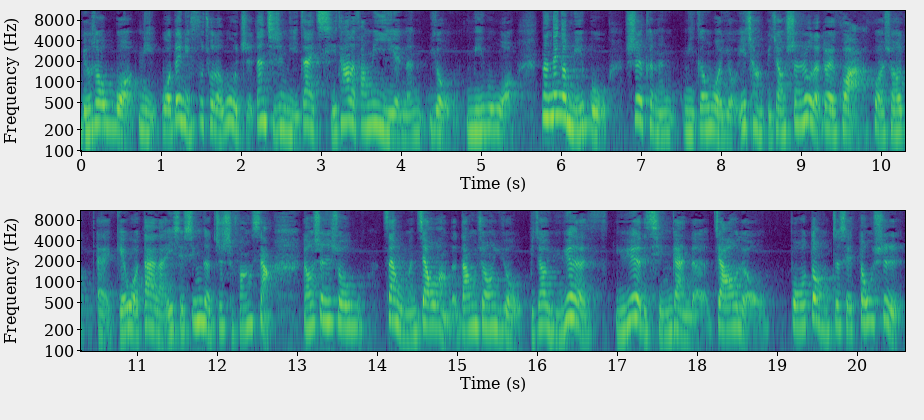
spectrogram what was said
比如说我你我对你付出了物质，但其实你在其他的方面也能有弥补我。那那个弥补是可能你跟我有一场比较深入的对话，或者说诶给我带来一些新的知识方向，然后甚至说在我们交往的当中有比较愉悦的愉悦的情感的交流波动，这些都是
